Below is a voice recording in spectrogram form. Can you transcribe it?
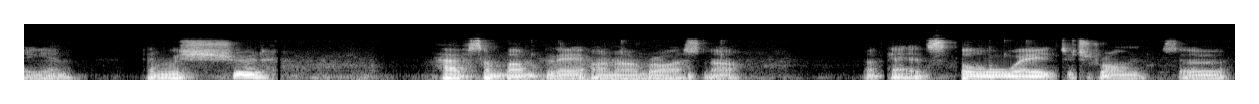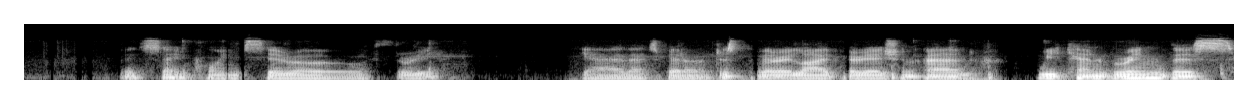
again. And we should have some bump there on our brass now okay it's still way too strong so let's say 0.03 yeah that's better. Just a very light variation and we can bring this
